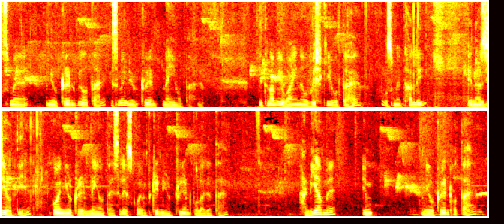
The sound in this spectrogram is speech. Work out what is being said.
उसमें न्यूट्रिएंट भी होता है, इसमें न्यूट्रिएंट नहीं होता है। जितना भी वाइन और विस्की होता है, उसमें खाली एनर्जी होती है, कोई न्यूट्रिएंट नहीं होता है इसलिए इसको एम्पटी न्यूट्रिएंट बोला जाता है। हंडिया में न्यूट्रिएंट होता है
